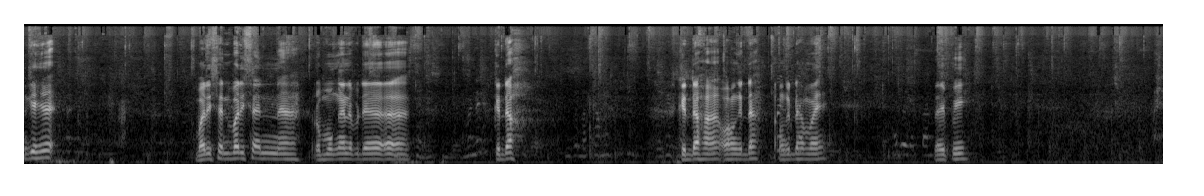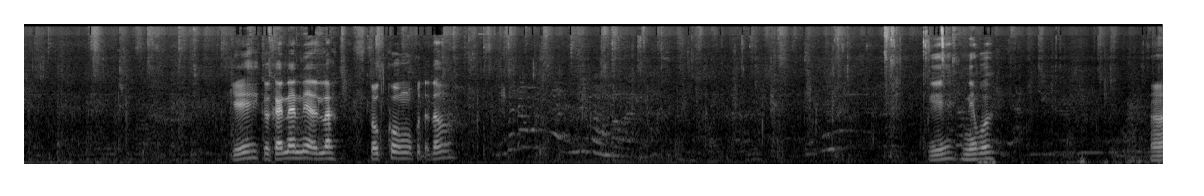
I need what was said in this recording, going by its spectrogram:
Okay. Barisan-barisan uh, rombongan daripada Kedah. Kedah ah, orang Kedah, orang Kedah mai. Taipei. Okey, ke kanan ni adalah tokong apa tak tahu. Okey, ni apa? Ha.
